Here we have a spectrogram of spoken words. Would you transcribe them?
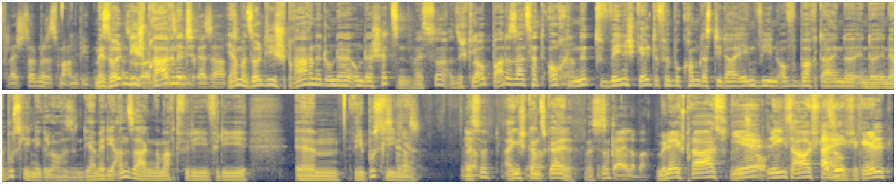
vielleicht sollten wir das mal anbieten. wir sollten Also die Leute, Sprache nicht. Ja, man sollte die Sprache nicht unter, unterschätzen, weißt du? Also ich glaube, Badesalz hat auch nicht wenig Geld dafür bekommen, dass die da irgendwie in Offenbach da in der, in der, in der Buslinie gelaufen sind. Die haben ja die Ansagen gemacht für die, für die, ähm, für die Buslinie. Weißt Ja. du? Eigentlich ganz geil, weißt Das du? ist geil, aber. Müllerstraße, hier links aussteigen, Also- gell?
